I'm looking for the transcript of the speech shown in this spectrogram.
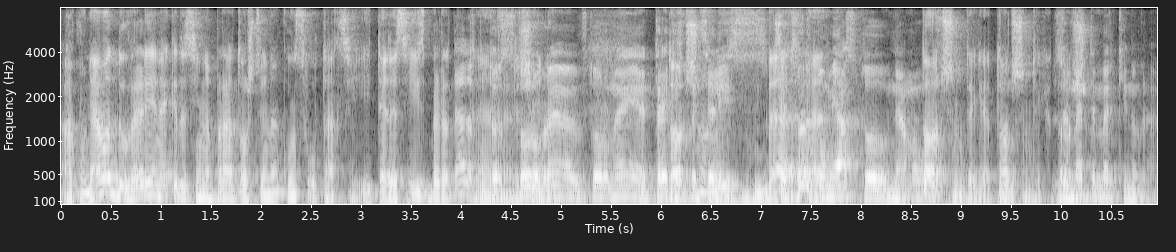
Ако нямат доверие, нека да си направят още една консултация и те да си изберат. Да, да потърсят второ време, второ мнение, трети точно, специалист, да, четвърто да, място, няма. Точно така, точно така. Вземете точно. мерки на време.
